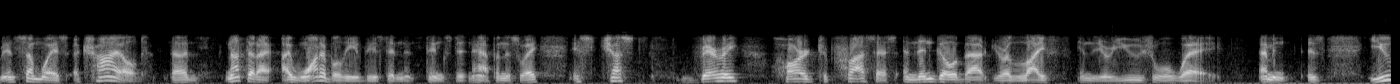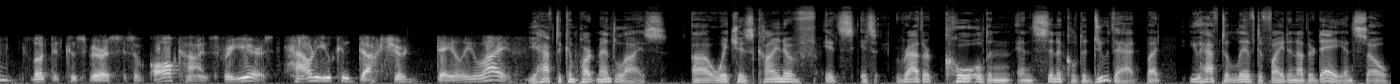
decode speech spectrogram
in some ways, a child. Uh, not that I, I want to believe these didn't, things didn't happen this way. It's just very hard to process and then go about your life in your usual way. I mean, is you've looked at conspiracies of all kinds for years. How do you conduct your daily life? You have to compartmentalize, uh, which is kind of it's it's rather cold and, and cynical to do that, but you have to live to fight another day, and so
